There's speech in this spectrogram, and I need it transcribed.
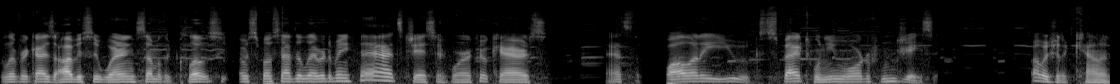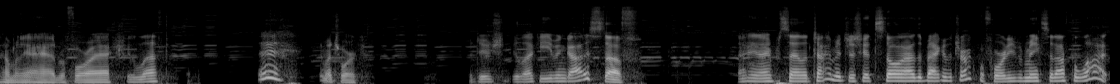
Delivery guy's obviously wearing some of the clothes I was supposed to have delivered to me. Eh, it's Jacek work. Who cares? That's the quality you expect when you order from Jason. Probably should have counted how many I had before I actually left. Eh, too much work. The dude should be lucky he even got his stuff. 99% of the time it just gets stolen out of the back of the truck before it even makes it off the lot.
